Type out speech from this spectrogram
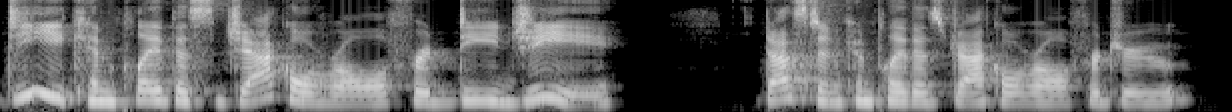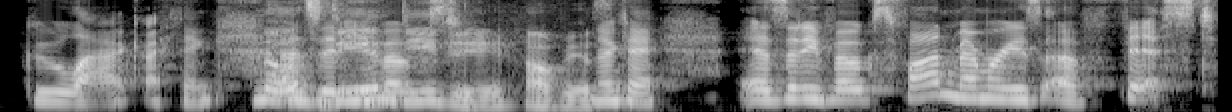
D can play this jackal role for DG. Dustin can play this jackal role for Drew Gulak, I think. No, as it's it D and DG, obviously. Okay. As it evokes fond memories of Fist.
